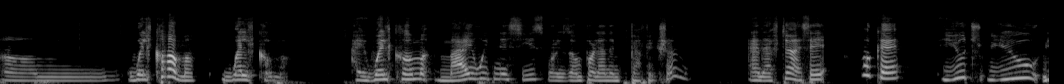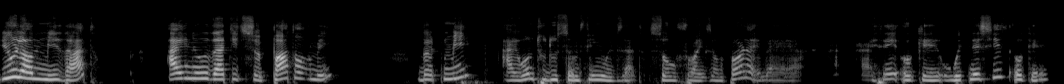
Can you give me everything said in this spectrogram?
um, welcome, welcome I welcome my witnesses, for example, an imperfection. And after I say, okay, you you you learn me that. I know that it's a part of me, but me, I want to do something with that. So, for example, I, I say, okay, witnesses, okay,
